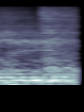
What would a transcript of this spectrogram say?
early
